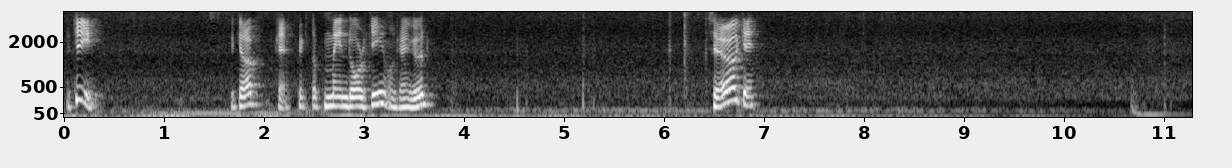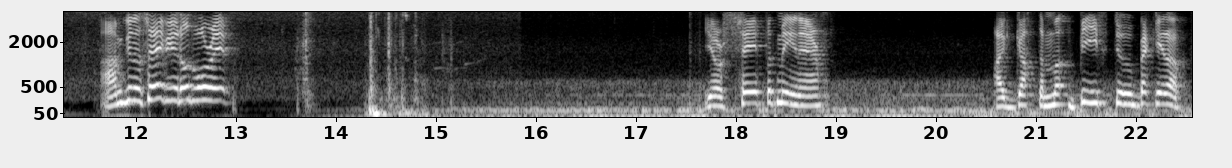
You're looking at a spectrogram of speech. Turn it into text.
The key. Pick it up. Okay, picked up main door key. Okay, good. So you're okay. I'm gonna save you, don't worry. You're safe with me there. I got the beef to back it up.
